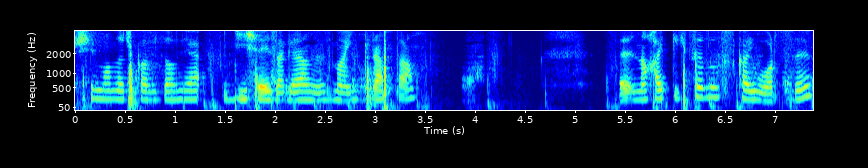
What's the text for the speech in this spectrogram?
Siemaneczko widzowie, dzisiaj zagramy w Minecrafta E, na Hypixelu w Skywarsy.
